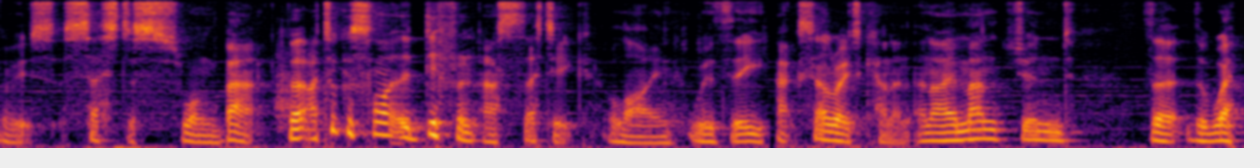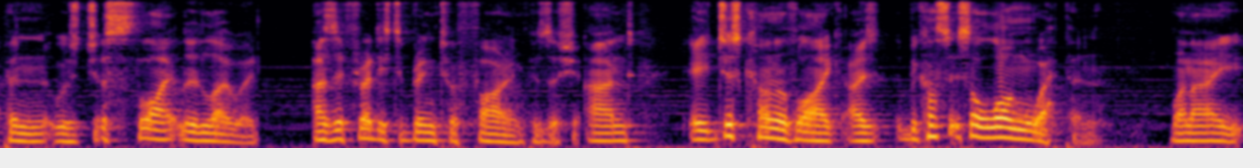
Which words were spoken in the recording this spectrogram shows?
with its cestus swung back. But I took a slightly different aesthetic line with the accelerator cannon and I imagined that the weapon was just slightly lowered as if ready to bring to a firing position. And it just kind of like I because it's a long weapon when I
